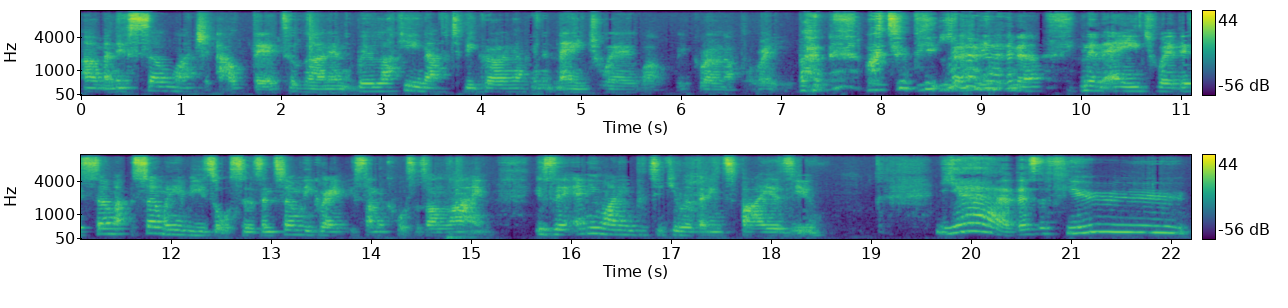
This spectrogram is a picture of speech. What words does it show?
um, and there's so much out there to learn. And we're lucky enough to be growing up in an age where, well, we're grown up already, but to be learning in a in an age where there's so much, so many resources and so many great Islamic courses online. Is there anyone in particular that inspires you? Yeah, there's a few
